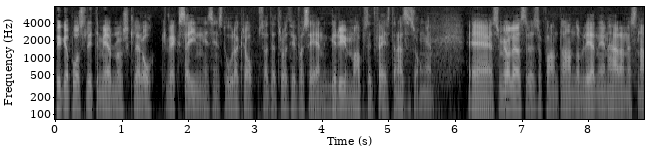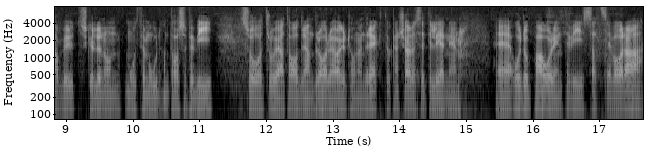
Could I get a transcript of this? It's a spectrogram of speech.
bygga på sig lite mer muskler och växa in i sin stora kropp. Så att jag tror att vi får se en grym upset face den här säsongen. Eh, som jag löser det så får han ta hand om ledningen här. Han är snabb ut. Skulle någon mot förmodan ta sig förbi så tror jag att Adrian drar i högertommen direkt och kan köra sig till ledningen. Eh, och då Power inte visat sig vara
